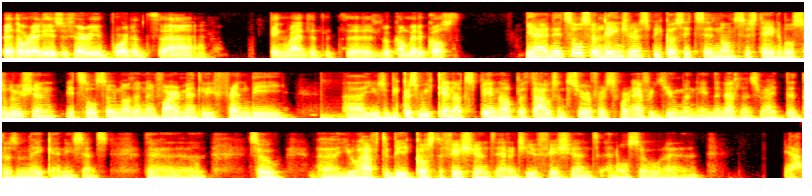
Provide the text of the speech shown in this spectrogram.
that already is a very important uh, thing, right? That it, uh, it will come with a cost. Yeah, and it's also dangerous because it's a non-sustainable solution. It's also not an environmentally friendly uh, user because we cannot spin up a thousand servers for every human in the Netherlands, right? That doesn't make any sense. The, so uh, you have to be cost efficient, energy efficient, and also, uh, yeah.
